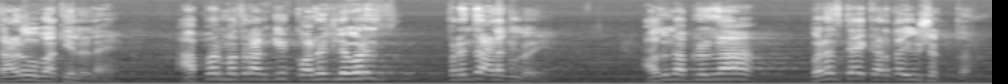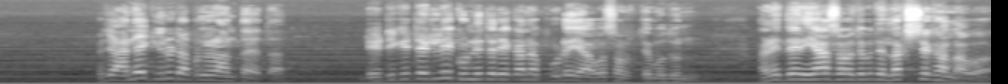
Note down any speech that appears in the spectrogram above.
जाळं उभा केलेला आहे. आपण मात्र आणखी कॉलेज लेवलपर्यंत अडकलो आहे अजून आपल्याला बरंच काही करता येऊ शकतं. म्हणजे अनेक युनिट आपल्याला आणता येतात. डेडिकेटेडली कुणीतरी एकानं पुढे यावं संस्थेमधून. आणि त्यांनी या संस्थेमध्ये लक्ष घालावं.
